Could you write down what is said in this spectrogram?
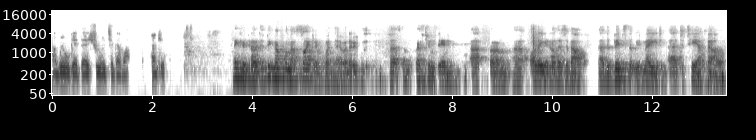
and we will get there surely together. Thank you. Thank you, Joe. Just picking up on that cycling point there, I know we've uh, some questions in uh, from uh, Ollie and others about uh, the bids that we've made uh, to TFL.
